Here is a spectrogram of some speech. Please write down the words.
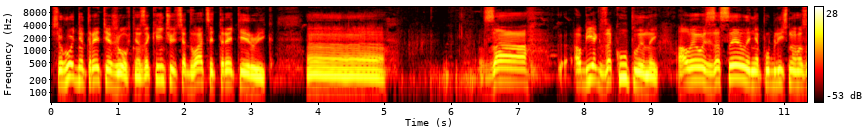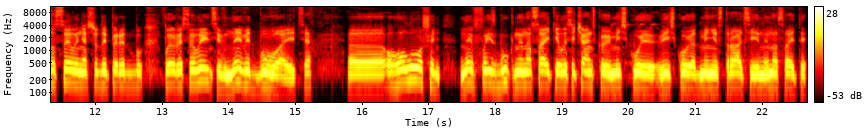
Сьогодні 3 жовтня, закінчується 23 рік. Е, за об'єкт закуплений, але ось заселення, публічного заселення сюди переселенців не відбувається. Е, оголошень не в Фейсбук, не на сайті Лисичанської міської військової адміністрації, не на сайті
